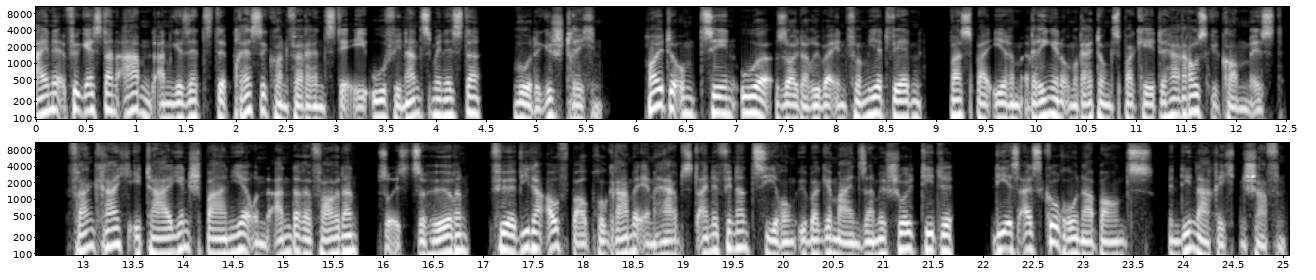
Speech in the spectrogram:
Eine für gestern Abend angesetzte Pressekonferenz der EU-Finanzminister wurde gestrichen. Heute um 10 Uhr soll darüber informiert werden, was bei ihrem Ringen um Rettungspakete herausgekommen ist. Frankreich, Italien, Spanien und andere fordern, so ist zu hören, für Wiederaufbauprogramme im Herbst eine Finanzierung über gemeinsame Schuldtitel, die es als Corona-Bonds in die Nachrichten schaffen.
